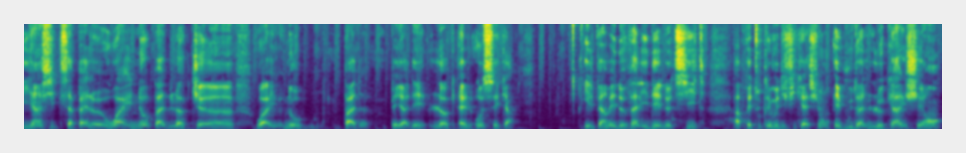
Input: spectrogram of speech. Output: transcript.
il y a un site qui s'appelle euh, Why No Padlock. Euh, why No Pad, P-A-D, Lock, L-O-C-K. Il permet de valider le site après toutes les modifications et vous donne le cas échéant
